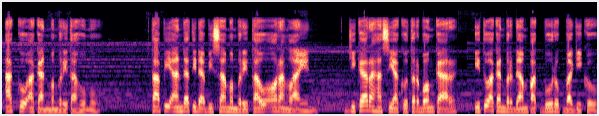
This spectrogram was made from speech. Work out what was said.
aku akan memberitahumu. Tapi Anda tidak bisa memberitahu orang lain. Jika rahasiaku terbongkar, itu akan berdampak buruk bagiku.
